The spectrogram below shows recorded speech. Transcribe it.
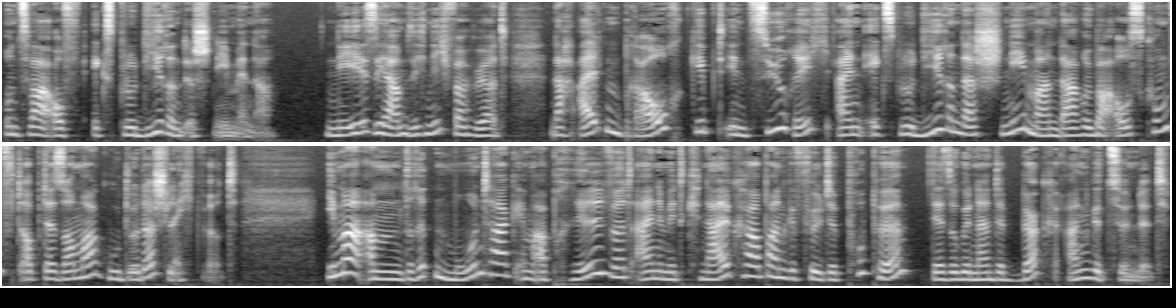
Und zwar auf explodierende Schneemänner. Nee, sie haben sich nicht verhört. Nach altem Brauch gibt in Zürich ein explodierender Schneemann darüber Auskunft, ob der Sommer gut oder schlecht wird. Immer am dritten Montag im April wird eine mit Knallkörpern gefüllte Puppe, der sogenannte Böck, angezündet.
